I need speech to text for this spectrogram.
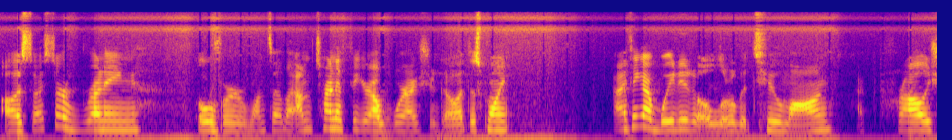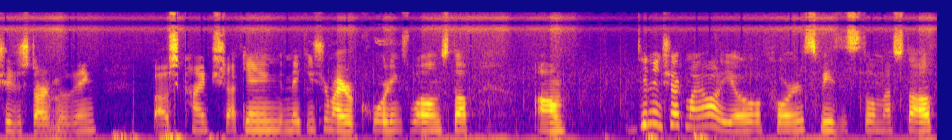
Uh, so I started running over once I like, I'm trying to figure out where I should go at this point. I think I waited a little bit too long. I probably should just start moving. I was kind of checking, making sure my recording's well and stuff. Um, didn't check my audio, of course, because it's still messed up.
